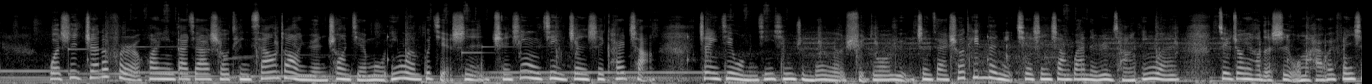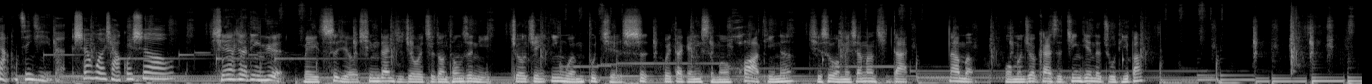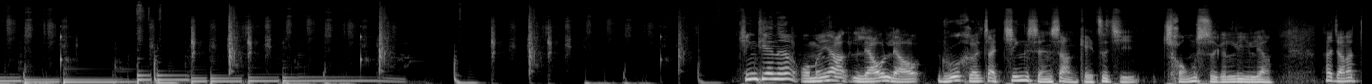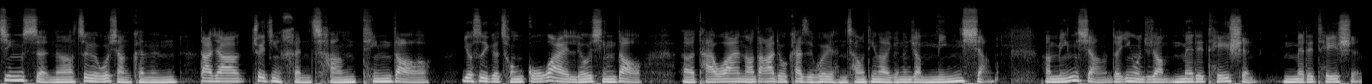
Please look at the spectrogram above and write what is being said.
我是 Jennifer，欢迎大家收听 Sound On 原创节目《英文不解释》全新一季正式开场。这一季我们精心准备了许多与正在收听的你切身相关的日常英文。最重要的是，我们还会分享自己的生活小故事哦。先按下订阅，每次有新单集就会自动通知你。究竟英文不解释会带给你什么话题呢？其实我们相当期待。那么，我们就开始今天的主题吧。今天呢，我们要聊聊如何在精神上给自己重拾个力量。那讲到精神呢，这个我想可能大家最近很常听到，又是一个从国外流行到呃台湾，然后大家就开始会很常听到一个那叫冥想啊，冥想的英文就叫 meditation，meditation。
